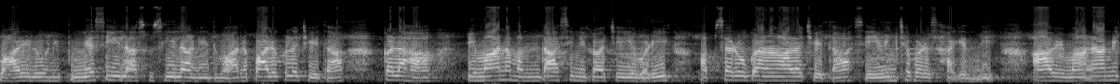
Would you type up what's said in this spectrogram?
వారిలోని పుణ్యశీల సుశీల అనే ద్వారపాలకుల చేత కలహ విమానమందాసినిగా చేయబడి అప్సరుగణాల చేత సేవించబడసాగింది. ఆ విమానాన్ని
